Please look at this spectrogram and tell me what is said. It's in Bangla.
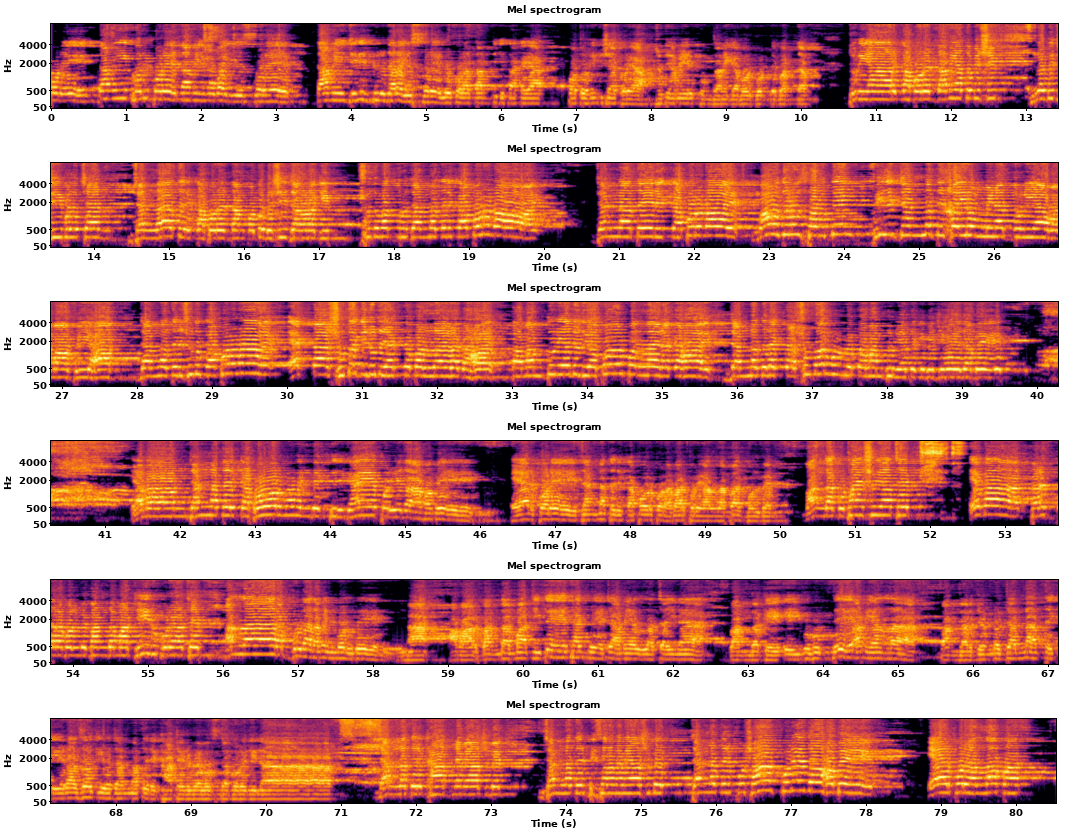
পরে দামি ঘড়ি পরে, দামি মোবাইল ইউজ করে, দামি জিনিসগুলো যারা ইউজ করে তার দিকে কত হিংসা করে। যদি আমি এরকম দামি কাপড় পরতে পারতাম। দুনিয়ার কাপড়ের দামই এত বেশি। নবীজি বলেছেন, জান্নাতের কাপড়ের দাম কত বেশি জানো নাকি? শুধুমাত্র জান্নাতের কাপড় নয়, জান্নাতের কাপড় নয়, মাউদুর সাউতিন ফিল জান্নাতি খায়রুম মিনাদ দুনিয়া ওয়া মা ফিহা। জান্নাতের শুধু কাপড় নয়, একটা সুতাকে যদি একটা পাল্লায় রাখা হয়, তামাম দুনিয়া যদি অপর পাল্লায় রাখা হয়, জান্নাতের একটা সুতার মূল্য তামাম দুনিয়া থেকে বেশি হয়ে যাবে। এমন জান্নাতের কাপড় মোমেন ব্যক্তির গায়ে পরিয়ে দেওয়া হবে। এরপরে জান্নাতের কাপড় পরাবার পরে আল্লাহ পাক বলবেন, বান্দা কোথায় শুয়ে আছে? এবার ফেরেশতারা বলবে, বান্দা মাটির উপরে আছে। আল্লাহ রাব্বুল আলামিন বলবেন না, আমার বান্দা মাটিতে থাকবে এটা আমি আল্লাহ চাই না। বান্দাকে এই মুহূর্তে আমি আল্লাহ বান্দার জন্য জান্নাত থেকে রাজকীয় জান্নাতের খাটের ব্যবস্থা করে দিলাম। জান্নাতের খাট নেমে আসবে, জান্নাতের বিছানা নেমে আসবে, জান্নাতের পোশাক পরে দেওয়া হবে। এরপরে আল্লাহ পাক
